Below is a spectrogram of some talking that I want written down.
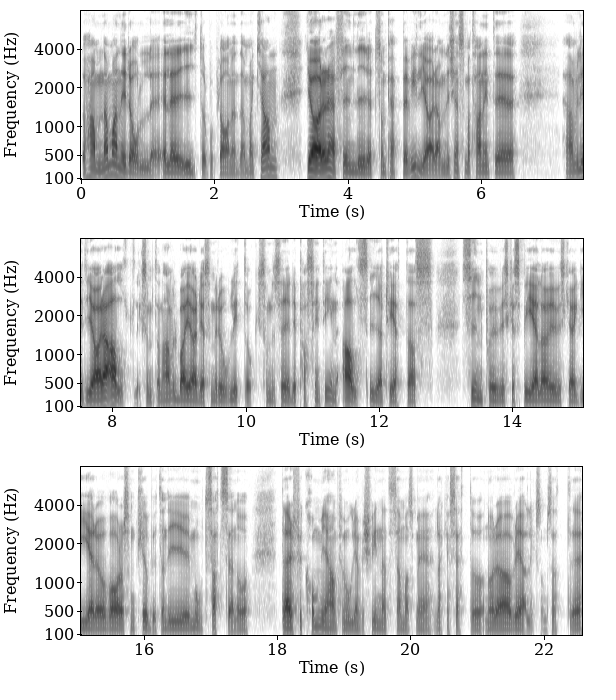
Då hamnar man i roll eller i ytor på planen där man kan göra det här finliret som Peppe vill göra. Men det känns som att han inte han vill inte göra allt liksom, utan han vill bara göra det som är roligt och som du säger, det passar inte in alls i Artetas syn på hur vi ska spela, hur vi ska agera och vara som klubb, utan det är ju motsatsen och därför kommer ju han förmodligen försvinna tillsammans med Lacazette och några övriga liksom, så att eh,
